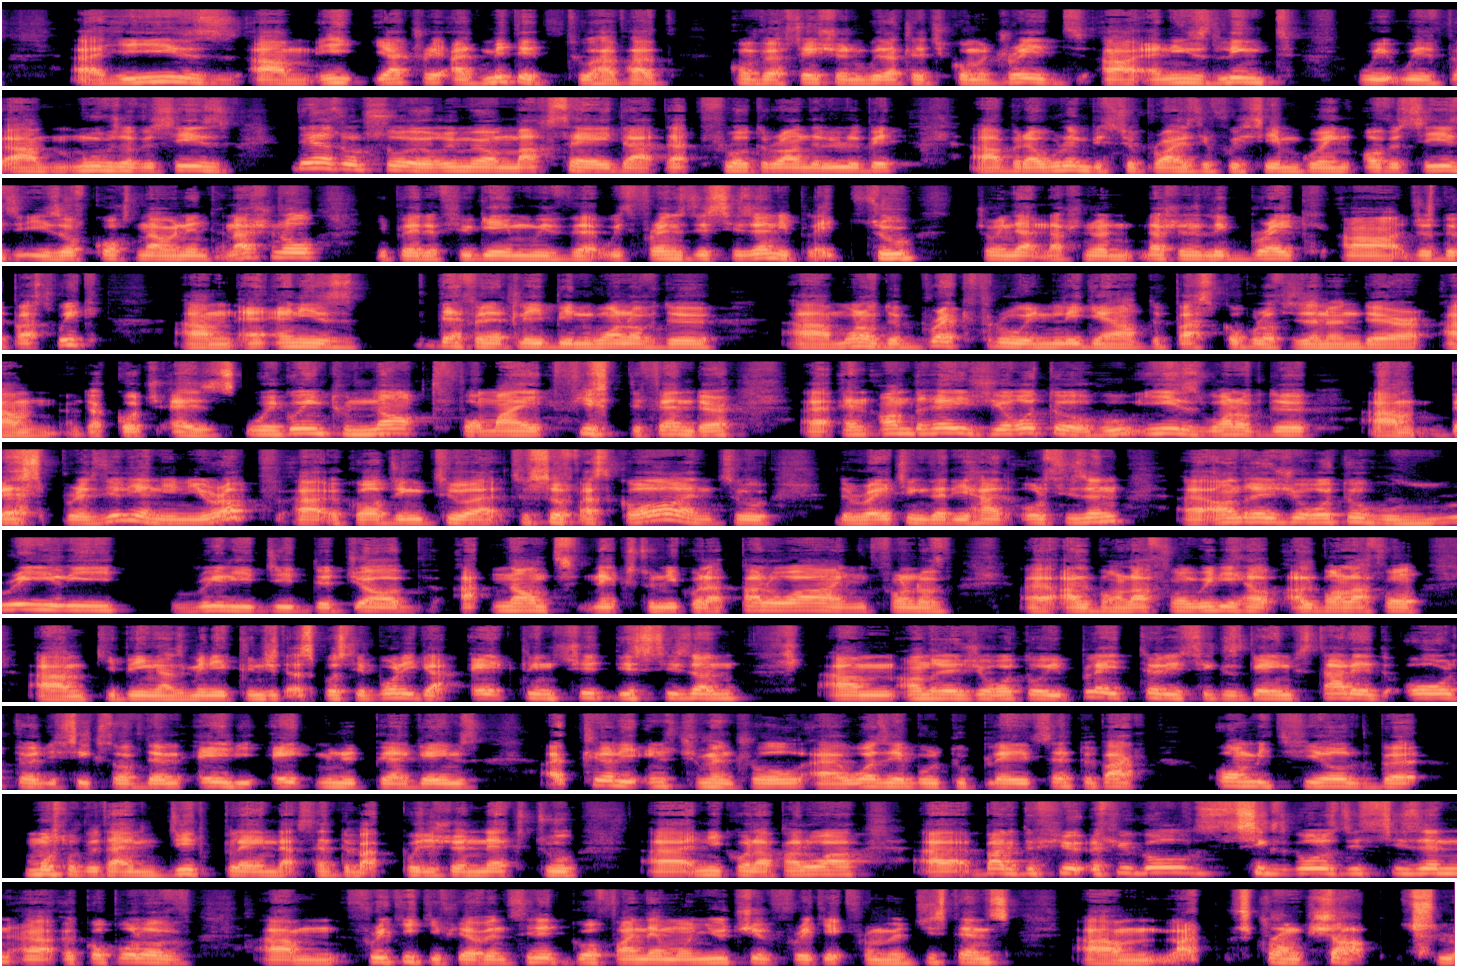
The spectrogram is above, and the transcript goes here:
he is um, he, he actually admitted to have had conversation with Atletico Madrid and he's linked with, with um, moves overseas there's also a rumor on Marseille that that float around a little bit, uh, but I wouldn't be surprised if we see him going overseas. He's of course now an international. He played a few games with uh, with France this season. He played two during that national national league break uh, just the past week, um, and, and, he's definitely been one of the um, one of the breakthrough in Liga the past couple of seasons under um, under coach Haise. We're going to Nantes for my fifth defender, uh, and Andre Girotto, who is one of the um, best Brazilian in Europe, uh, according to uh, to SofaScore and to the rating that he had all season. Uh, Andre Girotto, who really, really did the job at Nantes next to Nicolas Pallois in front of uh, Alban Lafont, really helped Alban Lafont um, keeping as many clean sheets as possible. He got eight clean sheets this season. Um, Andre Girotto, he played 36 games, started all 36 of them, 88 minutes per games. Uh, clearly instrumental, uh, was able to play center back or midfield, but most of the time did play in that centre back position next to uh, Nicolas Pallois. Uh, backed a few a few goals, six goals this season, uh, a couple of um, free kick. If you haven't seen it, go find them on YouTube. Free kick from a distance, um, like strong, sharp,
